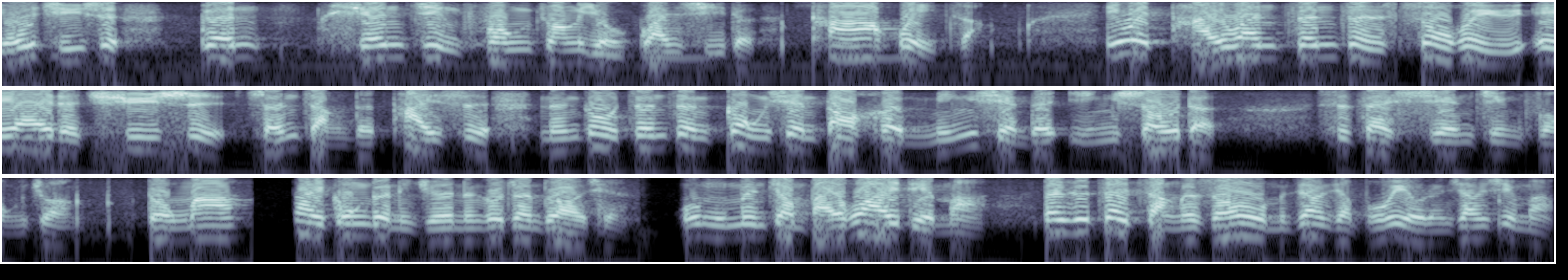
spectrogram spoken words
尤其是跟先进封装有关系的，它会涨。因为台湾真正受惠于 AI 的趋势成长的态势，能够真正贡献到很明显的营收的，是在先进封装，懂吗？代工的你觉得能够赚多少钱？我我们讲白话一点嘛，但是在涨的时候，我们这样讲不会有人相信嘛，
